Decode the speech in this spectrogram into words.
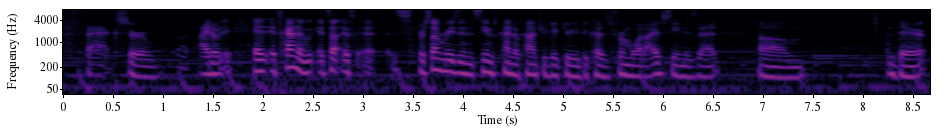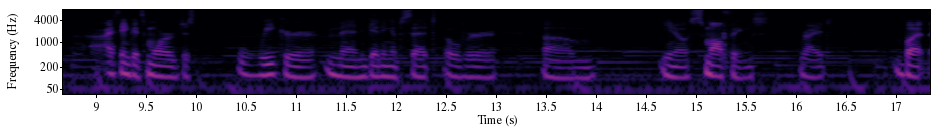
facts or I don't. It, it's kind of it's, it's it's for some reason it seems kind of contradictory because from what I've seen is that um, there I think it's more just weaker men getting upset over um, you know small things, right? But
